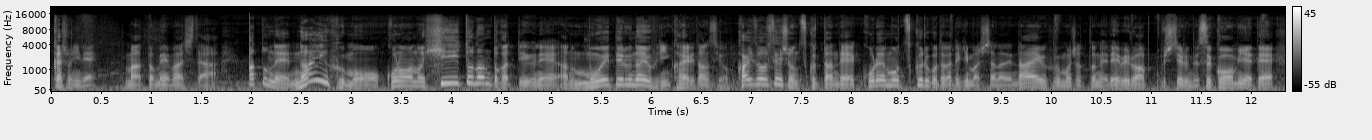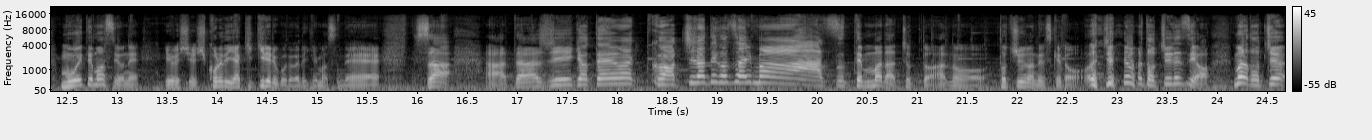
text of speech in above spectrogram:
箇所にねまとめましたあとねナイフもこのあのヒートなんとかっていうねあの燃えてるナイフに変えれたんですよ。改造ステーション作ったんでこれも作ることができましたのでナイフもちょっとねレベルアップしてるんです。こう見えて燃えてますよね。よしよしこれで焼き切れることができますね。さあ新しい拠点はこちらでございますってまだちょっとあの途中なんですけど。まだ途中ですよ。まだ途中。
